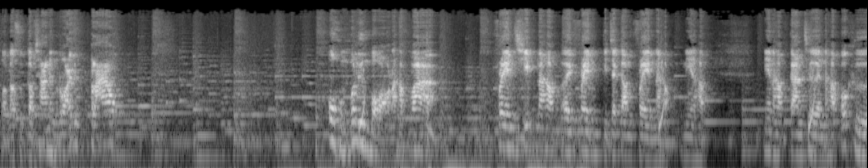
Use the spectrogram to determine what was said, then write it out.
ตอนเราสุดกาชาหนึ่งร้อยหรือเปล่าโอ้ผมก็ลืมบอกนะครับว่า friendship นะครับเอ้ย friend กิจกรรม friend นะครับนี่นะครับนี่นะครับการเชิญนะครับก็คือ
